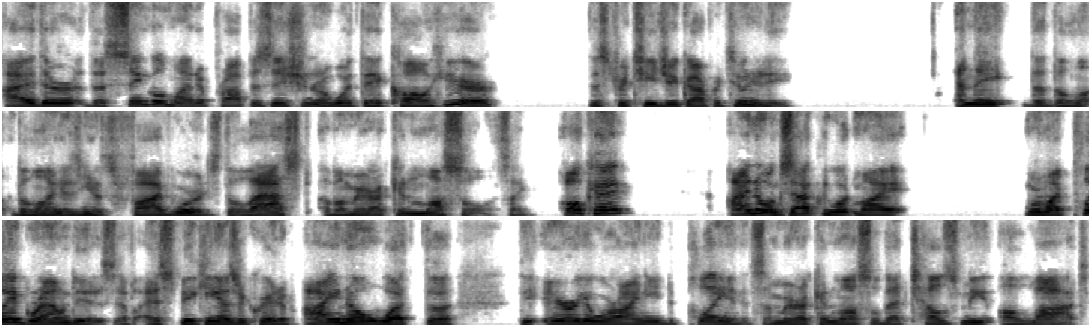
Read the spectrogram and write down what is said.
either the single minded proposition or what they call here the strategic opportunity. And they the, the the line is, you know, it's five words, the last of American muscle. It's like, okay, I know exactly what my where my playground is. If as speaking as a creative, I know what the the area where I need to play in. It's American muscle. That tells me a lot.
